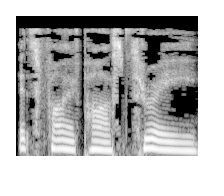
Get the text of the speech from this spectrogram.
It's five past three.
